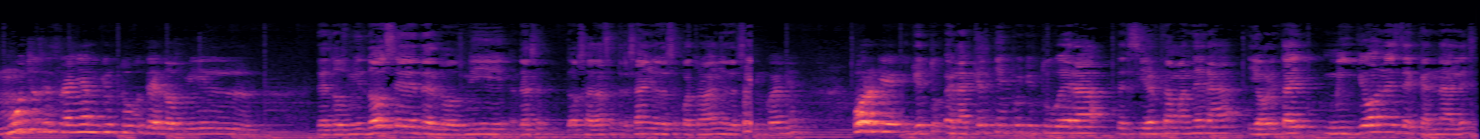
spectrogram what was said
Muchos extrañan YouTube del 2000 del 2012, del 2000, de hace, o sea, de hace tres años, de hace cuatro años, de hace 5 años. Porque YouTube, en aquel tiempo YouTube era de cierta manera y ahorita hay millones de canales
